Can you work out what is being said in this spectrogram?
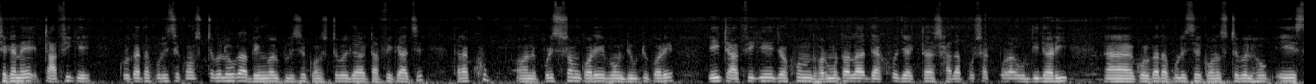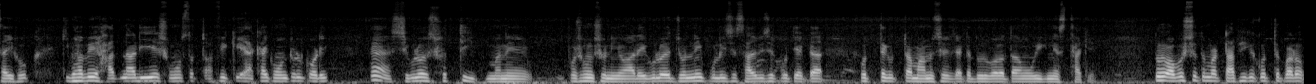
সেখানে ট্রাফিকে কলকাতা পুলিশের কনস্টেবল হোক আর বেঙ্গল পুলিশের কনস্টেবল যারা ট্রাফিকে আছে তারা খুব মানে পরিশ্রম করে এবং ডিউটি করে। এই ট্রাফিকে যখন ধর্মতলা দেখো যে একটা সাদা পোশাক পরা উর্দিধারী আহ, কলকাতা পুলিশের কনস্টেবল হোক এএসআই হোক, কীভাবে হাত নাড়িয়ে সমস্ত ট্রাফিককে একাই কন্ট্রোল করে হ্যাঁ সেগুলো সত্যি মানে প্রশংসনীয়। আর এগুলোর জন্যই পুলিশের সার্ভিসের প্রতি একটা প্রত্যেকটা মানুষের একটা দুর্বলতা এবং উইকনেস থাকে। তো অবশ্যই তোমরা ট্রাফিকে করতে পারো।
